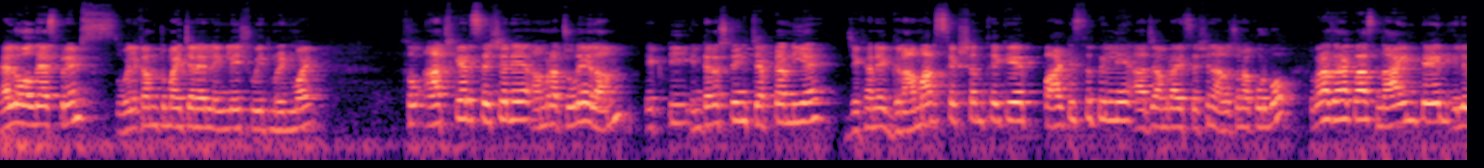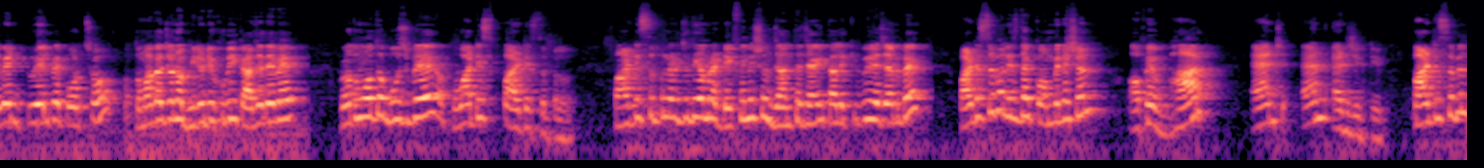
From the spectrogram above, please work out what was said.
Hello all the friends welcome to my channel English with Mrinmoy so আজকের সেশনে আমরা চলে এলাম একটি ইন্টারেস্টিং চ্যাপ্টার নিয়ে, যেখানে গ্রামার সেকশন থেকে পার্টিসিপেল নিয়ে আজ আমরা এই সেশনে আলোচনা করব। তোমরা যারা ক্লাস নাইন টেন ইলেভেন টুয়েলভে পড়ছো, তোমাদের জন্য ভিডিওটি খুবই কাজে দেবে। প্রথমত বুঝবে হোয়াট ইজ পার্টিসিপেল পার্টিসিপেলের যদি আমরা ডেফিনেশন জানতে চাই তাহলে কীভাবে জানবে? Participle is the combination of a verb and an adjective participle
